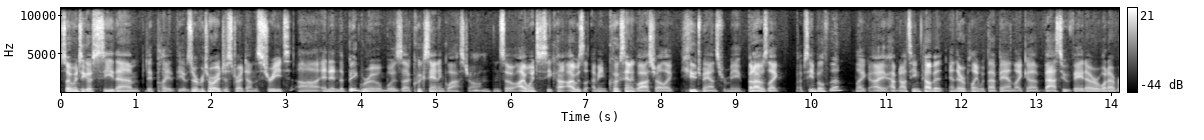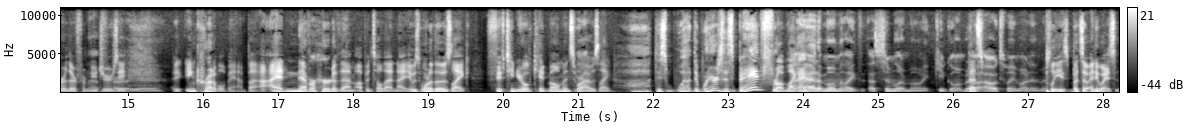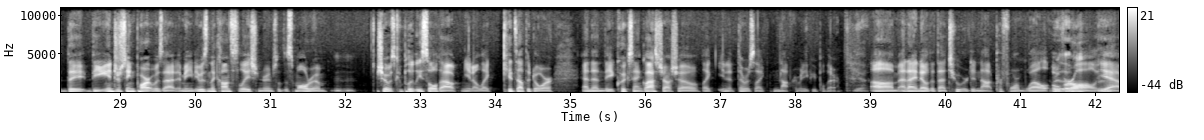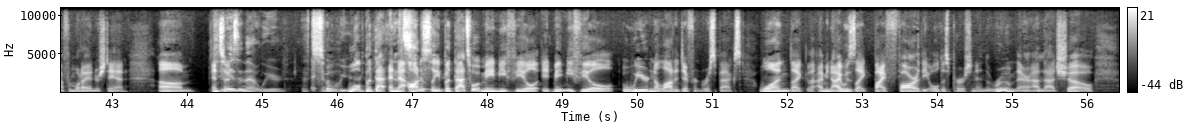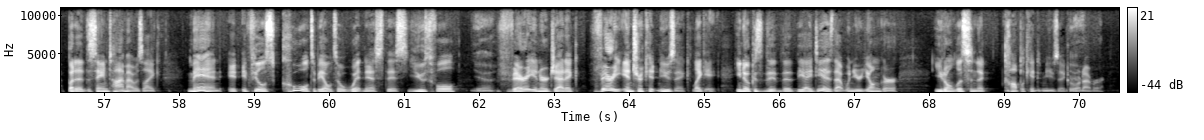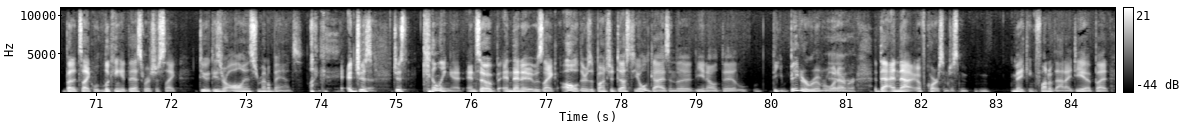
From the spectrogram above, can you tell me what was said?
So I went to go see them. They played at the Observatory just right down the street, uh, and in the big room was uh, Quicksand and Glassjaw. And so I went to see. I was, I mean, Quicksand and Glassjaw like huge bands for me, but I was like, I've seen both of them. Like I have not seen Covet, and they were playing with that band like uh, Vasudeva or whatever. They're from New I've Jersey. heard, yeah, yeah. Incredible band, but I I had never heard of them up until that night. It was one of those like 15 year old kid moments where. I was like, oh, "This what? Where's this band from?" Like I I, had a moment like a similar moment. Keep going, but I'll, I'll explain mine in a minute. please. But so, anyways, the the interesting part was that I mean, it was in the Constellation Rooms with the small room. Mm-hmm. Show was completely sold out. You know, like kids out the door, and then the Quicksand Glassjaw show, like you know, there was like not very many people there. Yeah. Um, and I know that that tour did not perform well Really? overall. Really? Yeah, from what I understand. Um, and See, so isn't that weird? That's so weird. Well, but that and That's that honestly, weird. but that's what made me feel. It made me feel weird in a lot of different respects. One, like I mean, I was like by far the oldest person in the room there Mm-hmm. at that show, but at the same time, I was like, man, it, it feels cool to be able to witness this youthful, Yeah. very energetic, very intricate music. Like it, you know, because the, the the idea is that when you're younger, you don't listen to complicated music or whatever. But it's like looking at this, where it's just like, dude, these are all instrumental bands, like, and just just killing it. And so, and then it was like, oh, there's a bunch of dusty old guys in the you know the the bigger room or whatever. That and that, of course, I'm just m- making fun of that idea, but.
